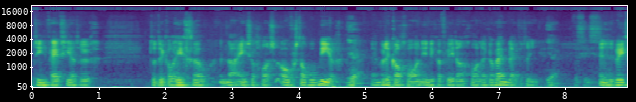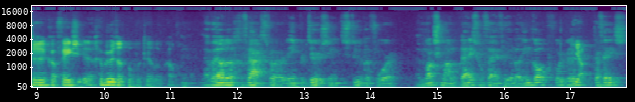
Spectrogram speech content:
10, 15 jaar terug, dat ik al heel gauw na één zo'n glas overstap op bier. Ja. En maar ik kan gewoon in de café dan gewoon lekker wijn blijven drinken. Ja, precies. En in de betere cafés uh, gebeurt dat momenteel ook al. Ja. we hadden gevraagd voor de importeurs in te sturen voor een maximale prijs van 5 euro inkoop voor de ja. cafés.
